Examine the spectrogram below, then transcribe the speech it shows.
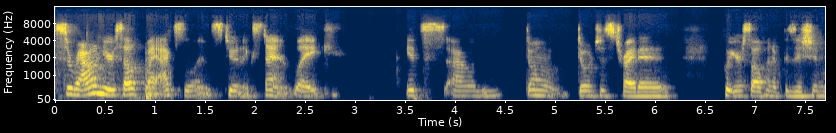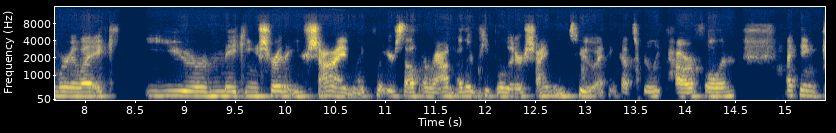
surround yourself by excellence to an extent. Like it's um, don't don't just try to put yourself in a position where like you're making sure that you shine like put yourself around other people that are shining too. I think that's really powerful. And i think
